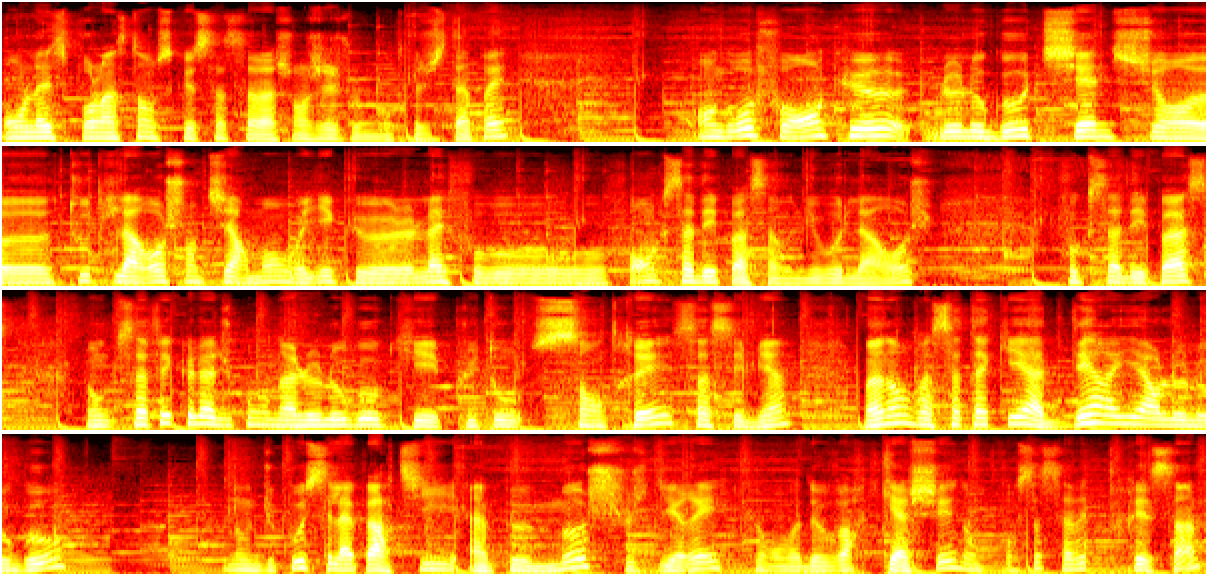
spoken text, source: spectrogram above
on laisse pour l'instant parce que ça ça va changer, je vais vous le montrer juste après. En gros, il faut que le logo tienne sur euh, toute la roche entièrement. Vous voyez que là, il faut, que ça dépasse hein, au niveau de la roche. Il faut que ça dépasse. Donc ça fait que là, du coup, on a le logo qui est plutôt centré. Ça, c'est bien. Maintenant, on va s'attaquer à derrière le logo. Donc du coup, c'est la partie un peu moche, je dirais, qu'on va devoir cacher. Donc pour ça, ça va être très simple.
